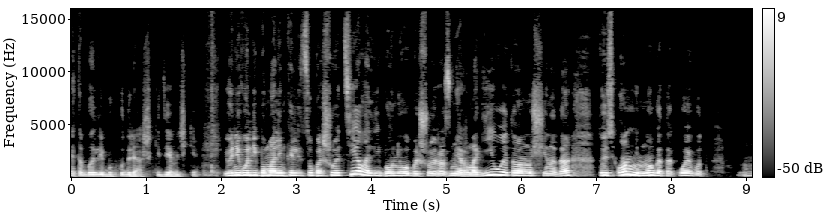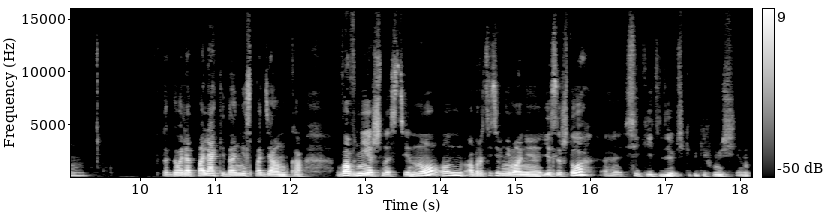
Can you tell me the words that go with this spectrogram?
это были бы кудряшки девочки. И у него либо маленькое лицо, большое тело, либо у него большой размер ноги у этого мужчины, да. То есть он немного такой вот, как говорят поляки, да, несподянка во внешности. Но он, обратите внимание, если что, секите, девочки, таких мужчин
